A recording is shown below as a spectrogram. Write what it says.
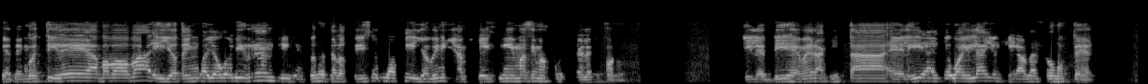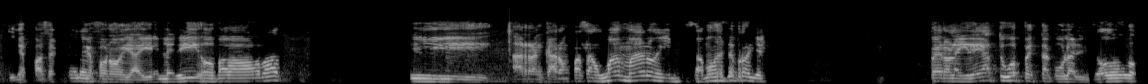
que tengo esta idea, papá, papá, y yo tengo a Joel y Randy, y entonces te lo estoy diciendo aquí, yo vine y llamé a Jason y Máxima por teléfono. Y les dije, mira, aquí está Elías de White Lion, quiere hablar con usted. Y les pasé el teléfono, y ahí él le dijo, papá, papá, y arrancaron para San Juan, mano, y empezamos este proyecto. Pero la idea estuvo espectacular. Yo,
